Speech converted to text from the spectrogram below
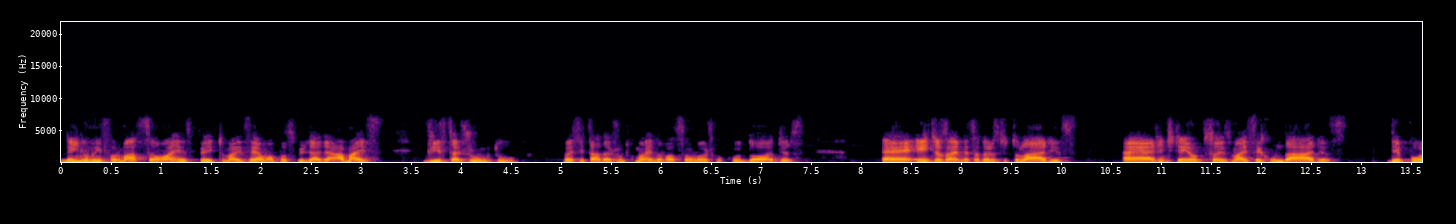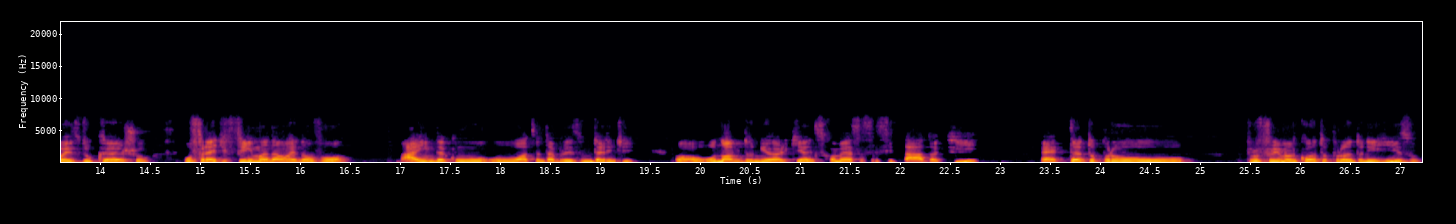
Nenhuma informação a respeito, mas é uma possibilidade a mais vista junto, mais citada junto com uma renovação, lógico, com o Dodgers. É, entre os arremessadores titulares, é, a gente tem opções mais secundárias depois do Kershaw. O Fred Freeman não renovou, ainda com o, Atlanta Braves, muita gente. O, o, nome do New York Yankees começa a ser citado aqui, é, tanto para o Freeman quanto para o Anthony Rizzo.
